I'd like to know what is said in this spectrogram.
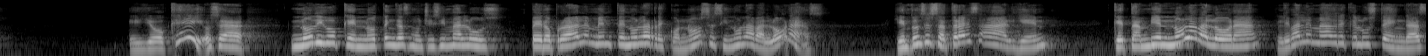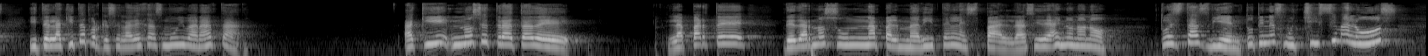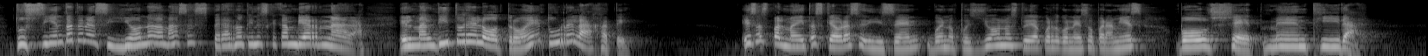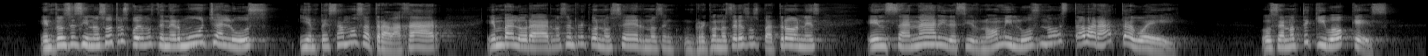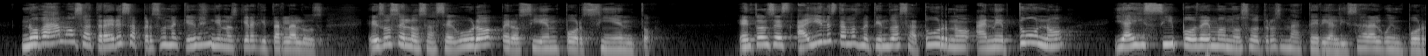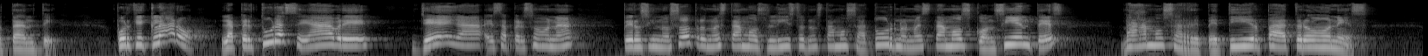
Y yo, ok, o sea, no digo que no tengas muchísima luz, pero probablemente no la reconoces y no la valoras. Y entonces atraes a alguien que también no la valora, le vale madre que luz tengas y te la quita porque se la dejas muy barata. Aquí no se trata de la parte de darnos una palmadita en la espalda, así de, ay, no, no, no, tú estás bien, tú tienes muchísima luz, tú siéntate en el sillón nada más a esperar, no tienes que cambiar nada. El maldito era el otro, ¿eh? Tú relájate. Esas palmaditas que ahora se dicen, bueno, pues yo no estoy de acuerdo con eso, para mí es bullshit, mentira. Entonces, si nosotros podemos tener mucha luz y empezamos a trabajar, en valorarnos, en reconocernos, en reconocer esos patrones, en sanar y decir, no, mi luz no está barata, güey. O sea, no te equivoques. No vamos a traer esa persona que venga y nos quiera quitar la luz. Eso se los aseguro, pero 100%. Entonces, ahí le estamos metiendo a Saturno, a Neptuno, y ahí sí podemos nosotros materializar algo importante. Porque claro, la apertura se abre, llega esa persona, pero si nosotros no estamos listos, no estamos Saturno, no estamos conscientes, vamos a repetir patrones.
